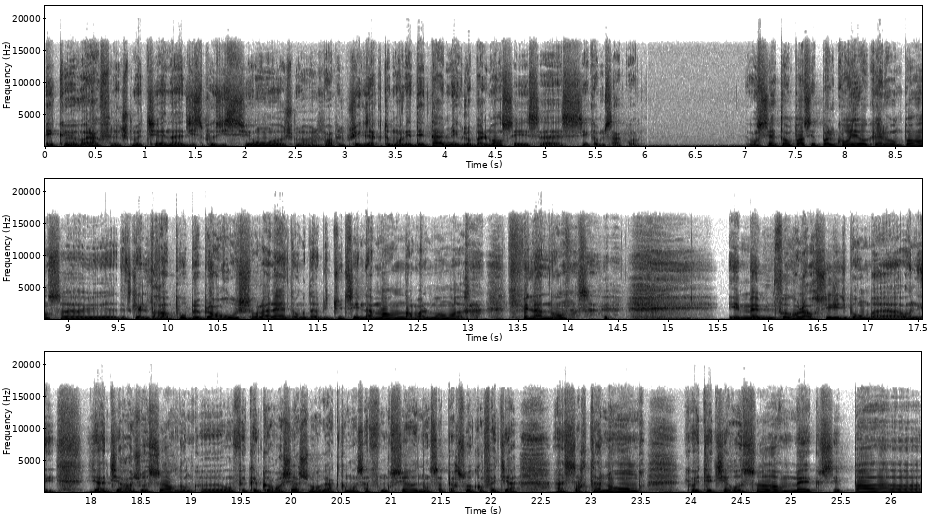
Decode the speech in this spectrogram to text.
Et que voilà, qu'il fallait que je me tienne à disposition. Euh, Je me, me rappelle plus exactement les détails, mais globalement, c'est c'est comme ça, quoi. On s'y attend pas, c'est pas le courrier auquel on pense. Euh, Est-ce drapeau bleu, blanc, rouge sur la lettre Donc d'habitude, c'est une amende, normalement. mais là, non. Et même une fois qu'on l'a reçu, je dis bon bah on est, il y a un tirage au sort, donc euh, on fait quelques recherches, on regarde comment ça fonctionne, on s'aperçoit qu'en fait il y a un certain nombre qui ont été tirés au sort, mais que c'est pas, euh,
